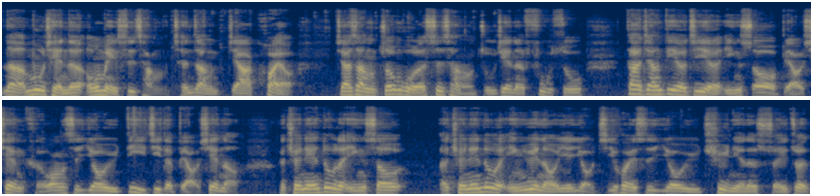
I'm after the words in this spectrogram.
那目前的欧美市场成长加快哦，加上中国的市场逐渐的复苏，大疆第二季的营收表现渴望是优于第一季的表现哦。那全年度的营收呃全年度的营运哦，也有机会是优于去年的水准。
